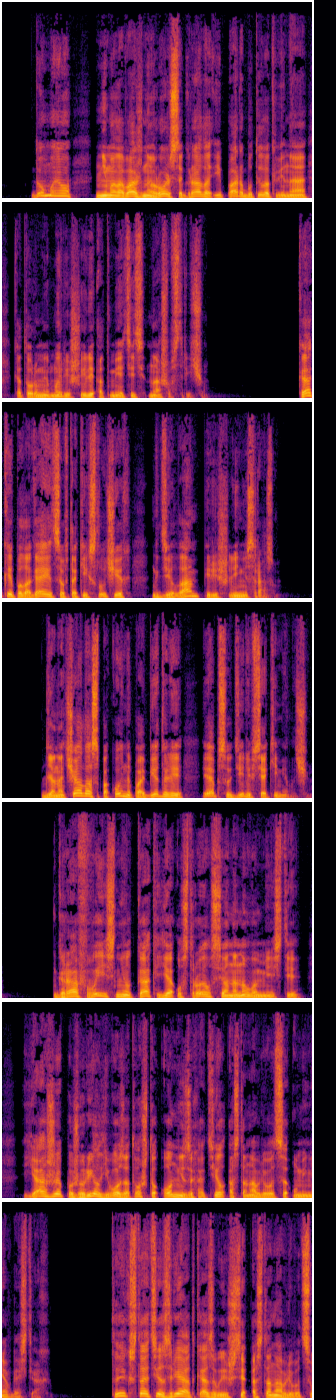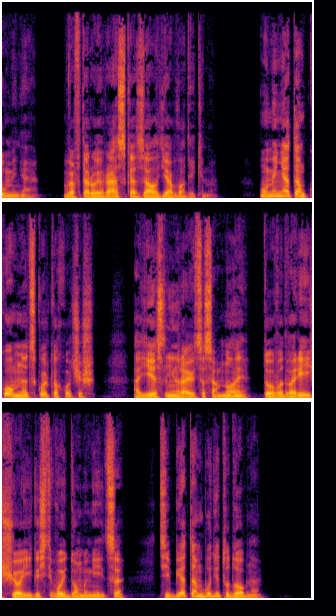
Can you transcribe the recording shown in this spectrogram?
Думаю, немаловажную роль сыграла и пара бутылок вина, которыми мы решили отметить нашу встречу. Как и полагается в таких случаях, к делам перешли не сразу. Для начала спокойно пообедали и обсудили всякие мелочи. Граф выяснил, как я устроился на новом месте. Я же пожурил его за то, что он не захотел останавливаться у меня в гостях. «Ты, кстати, зря отказываешься останавливаться у меня», — во второй раз сказал я Владыкину. «У меня там комнат сколько хочешь. А если не нравится со мной, то во дворе еще и гостевой дом имеется. Тебе там будет удобно».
